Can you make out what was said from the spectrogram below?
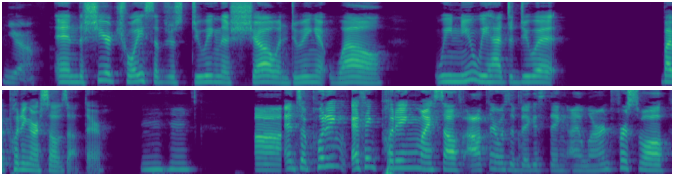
yeah And the sheer choice of just doing this show and doing it well, we knew we had to do it by putting ourselves out there. mm-hmm. Uh, and so putting, I think putting myself out there was the biggest thing I learned. First of all,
